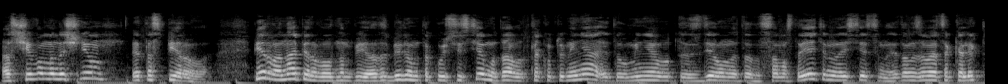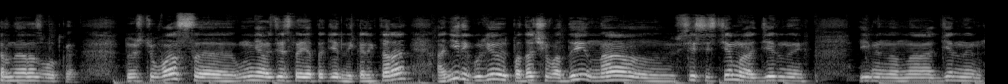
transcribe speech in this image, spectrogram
А с чего мы начнем? Это с первого. Перво-наперво, разберем такую систему, да, вот как вот у меня, это у меня вот сделано это самостоятельно, естественно, это называется коллекторная разводка. То есть у вас, э, у меня здесь стоят отдельные коллектора, они регулируют подачу воды на э, все системы отдельные, именно на отдельные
